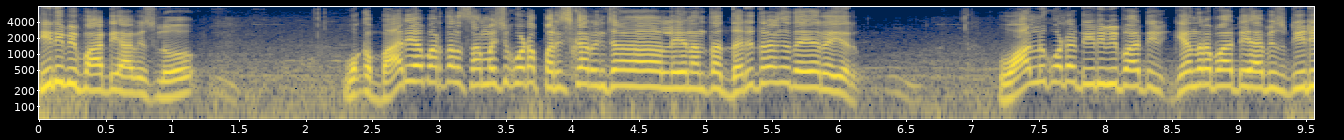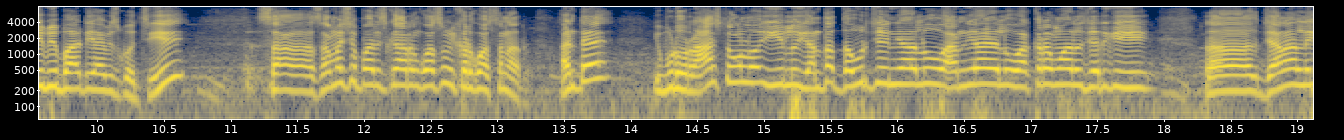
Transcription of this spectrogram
టీడీపీ పార్టీ ఆఫీస్లో ఒక భార్యాభర్తల సమస్య కూడా పరిష్కరించలేనంత దరిద్రంగా తయారయ్యారు. వాళ్ళు కూడా టీడీపీ పార్టీ కేంద్ర పార్టీ ఆఫీస్ టీడీపీ పార్టీ ఆఫీస్కి వచ్చి స- సమస్య పరిష్కారం కోసం ఇక్కడికి వస్తున్నారు. అంటే ఇప్పుడు రాష్ట్రంలో వీళ్ళు ఎంత దౌర్జన్యాలు అన్యాయాలు అక్రమాలు జరిగి జనాల్ని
